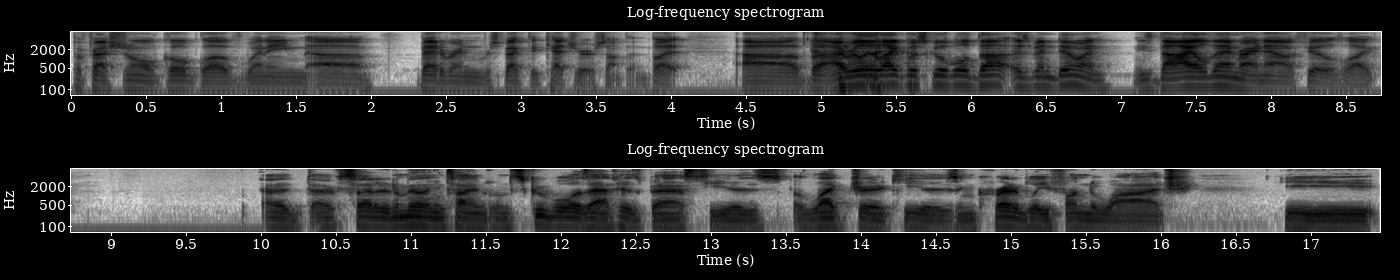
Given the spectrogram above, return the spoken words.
professional Gold Glove winning uh, veteran respected catcher or something. But uh, but I really like what Skubal do- has been doing. He's dialed in right now. It feels like. I, I've said it a million times. When Skubal is at his best, he is electric. He is incredibly fun to watch. He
